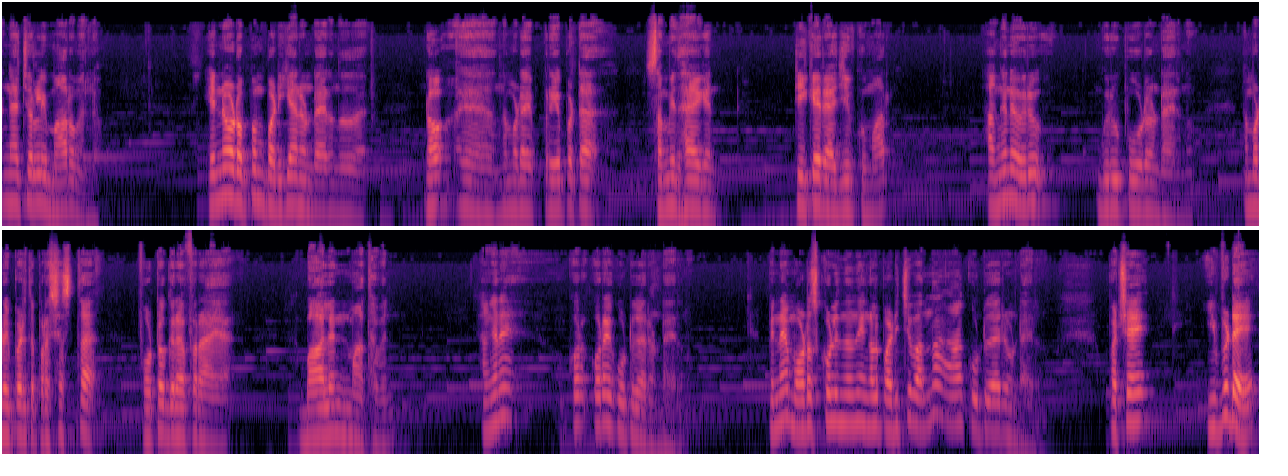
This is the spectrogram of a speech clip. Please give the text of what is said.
നാച്ചുറലി മാറുമല്ലോ. എന്നോടൊപ്പം പഠിക്കാനുണ്ടായിരുന്നത് ഡോ നമ്മുടെ പ്രിയപ്പെട്ട സംവിധായകൻ ടി കെ രാജീവ് കുമാർ. അങ്ങനെ ഒരു ഗ്രൂപ്പ് കൂടെ ഉണ്ടായിരുന്നു. നമ്മുടെ ഇപ്പോഴത്തെ പ്രശസ്ത ഫോട്ടോഗ്രാഫറായ ബാലൻ മാധവൻ. അങ്ങനെ കുറെ കൂട്ടുകാരുണ്ടായിരുന്നു. പിന്നെ മോഡൽ സ്കൂളിൽ നിന്ന് ഞങ്ങൾ പഠിച്ചു വന്ന ആ കൂട്ടുകാരും ഉണ്ടായിരുന്നു. പക്ഷേ ഇവിടെ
